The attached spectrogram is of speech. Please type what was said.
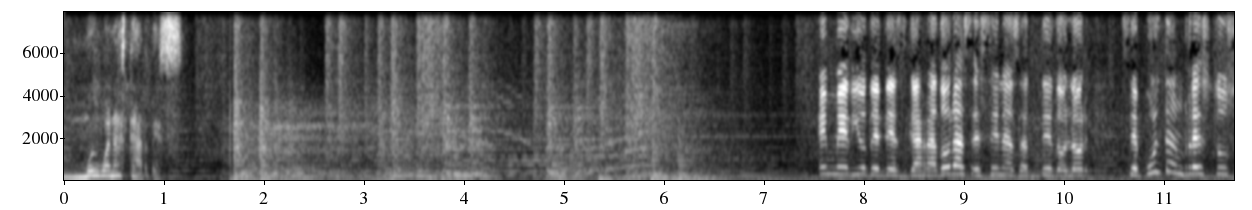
Muy buenas tardes. En medio de desgarradoras escenas de dolor, sepultan restos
